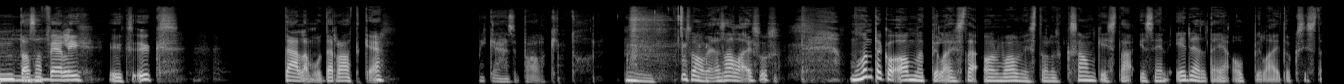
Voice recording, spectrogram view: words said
mm. tasapeli. Yksi, yksi. Täällä muuten ratkee. Mikähän se palkinto on? Mm, se on meidän salaisuus. Montako ammattilaista on valmistunut XAMKista ja sen edeltäjäoppilaitoksista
